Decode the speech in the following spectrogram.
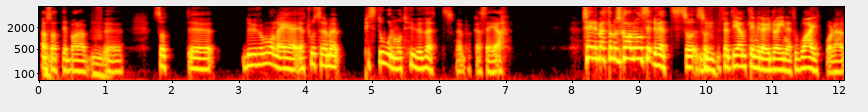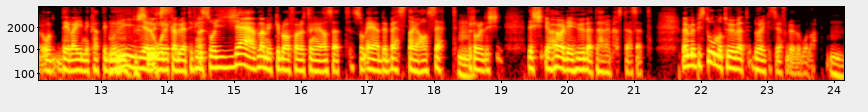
Alltså Mm. att det bara... Mm. Eh, så att, eh, Duvemåla är, jag tror sådär med pistol mot huvudet, som jag brukar säga. Säg det bästa musikal någonsin! Du vet, så, så, Mm. för att egentligen vill jag ju dra in ett whiteboard här och dela in i kategorier Mm, och olika, du vet. Det finns så jävla mycket bra föreställningar jag har sett som är det bästa jag har sett. Mm. Förstår du? Det, det, jag hör det i huvudet, det här är det bästa jag har sett. Men med pistol mot huvudet, då är det Kristina från Duvemåla. Mm.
